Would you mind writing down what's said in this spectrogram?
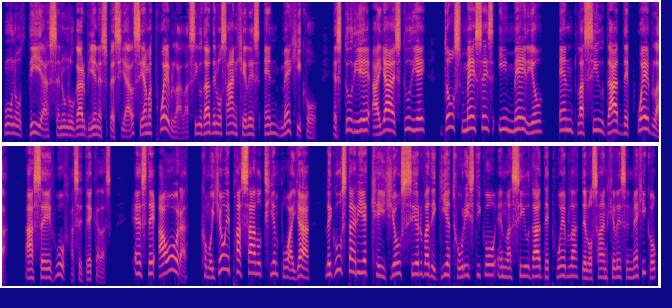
unos días en un lugar bien especial, se llama Puebla, la ciudad de Los Ángeles en México. Estudié allá, estudié dos meses y medio en la ciudad de Puebla hace, hace décadas. Este ahora, como yo he pasado tiempo allá, ¿Le gustaría que yo sirva de guía turístico en la ciudad de Puebla de Los Ángeles, en México?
